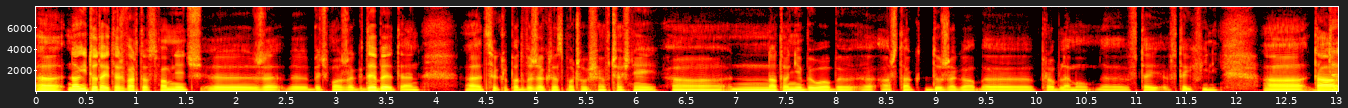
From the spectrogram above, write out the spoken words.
E, no i tutaj też warto wspomnieć, e, że e, być może gdyby ten cykl podwyżek rozpoczął się wcześniej, no to nie byłoby aż tak dużego problemu w tej, w tej chwili. Ta...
